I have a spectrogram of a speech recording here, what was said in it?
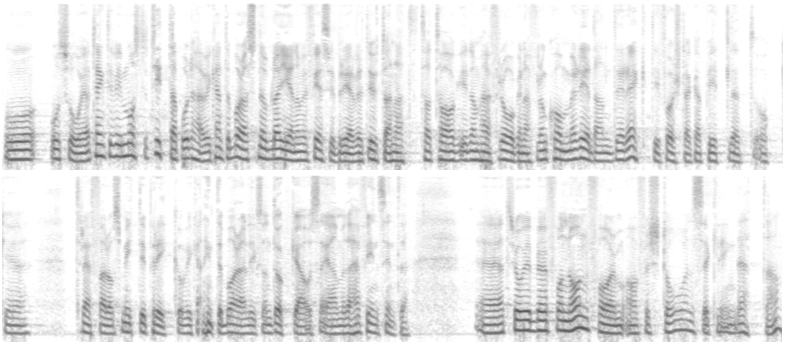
Och, och så. Jag tänkte vi måste titta på det här. Vi kan inte bara snubbla igenom Efesierbrevet utan att ta tag i de här frågorna, för de kommer redan direkt i första kapitlet och eh, träffar oss mitt i prick och vi kan inte bara liksom ducka och säga men det här finns inte. Eh, jag tror vi behöver få någon form av förståelse kring detta.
